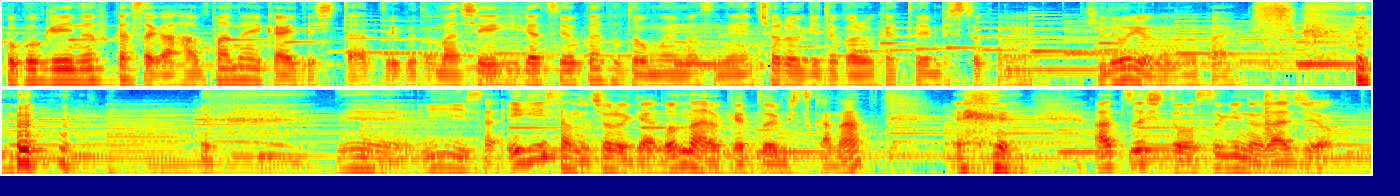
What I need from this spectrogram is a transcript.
ここ芸の深さが半端ない回でした。ということまあ刺激が強かったと思いますね。チョロギとかロケット鉛筆とかね。ひどいよねあの回。ねえイギーさん。イギーさんのチョロギはどんなロケット鉛筆かな？淳とおすぎのラジオ。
